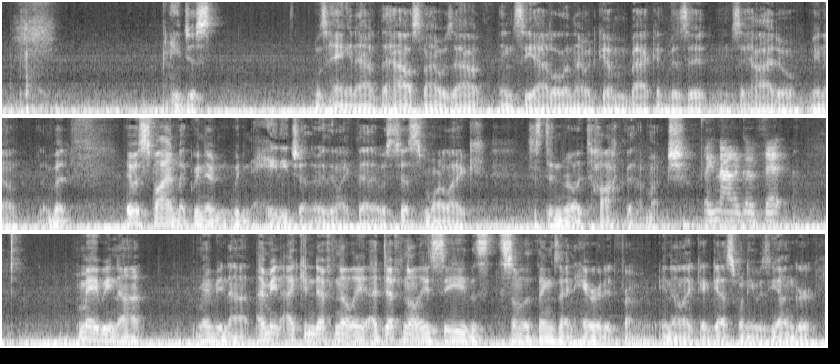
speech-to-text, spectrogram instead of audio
he just was hanging out at the house, and I was out in Seattle, and I would come back and visit and say hi to him, you know. But it was fine. Like we didn't we didn't hate each other or anything like that. It was just more like just didn't really talk that much. Like not a good fit. Maybe not. Maybe not. I mean, I can definitely, I definitely see this, some of the things I inherited from him. You know, like I guess when he was younger,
